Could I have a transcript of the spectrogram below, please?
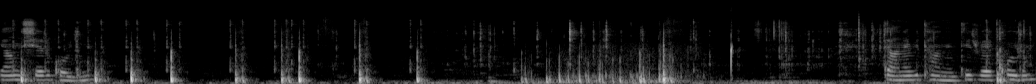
Yanlış yere koydum. Bir tane bir tanedir ve koydum.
